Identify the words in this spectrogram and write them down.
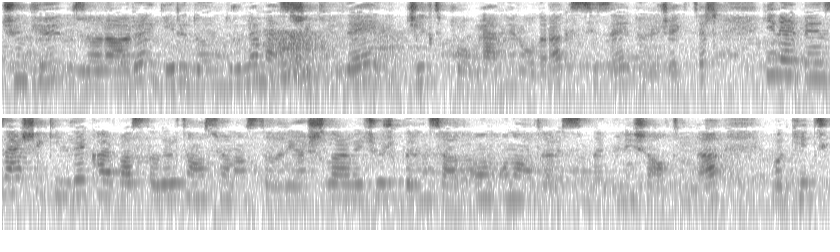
Çünkü zararı geri döndürülemez şekilde cilt problemleri olarak size dönecektir. Yine benzer şekilde kalp hastaları, tansiyon hastaları, yaşlılar ve çocukların saat 10-16 arasında güneş altında vakit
